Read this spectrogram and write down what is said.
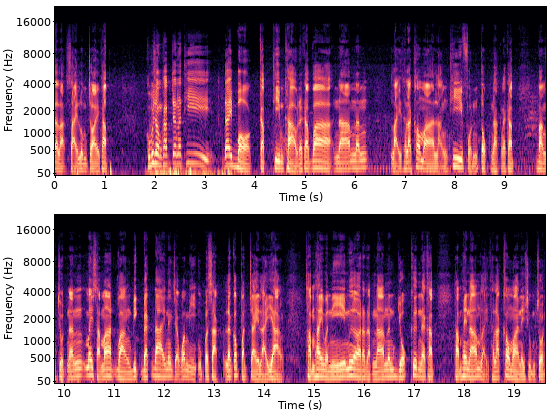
ตลาดสายลมจอยครับคุณผู้ชมครับเจ้าหน้าที่ได้บอกกับทีมข่าวนะครับว่าน้ำนั้น ไหลทะลักเข้ามาหลังที่ฝนตกหนักนะครับ บางจุดนั้นไม่สามารถวางบิ๊กแบ็กได้ เนื่องจากว่ามีอุปสรรคและก็ปัจจัยหลายอย่างทำให้วันนี้เมื่อระดับน้ำนั้นยกขึ้นนะครับทำให้น้ำไหลทะลักเข้ามาในชุมชน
